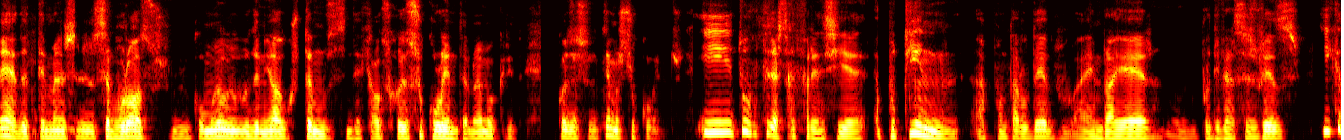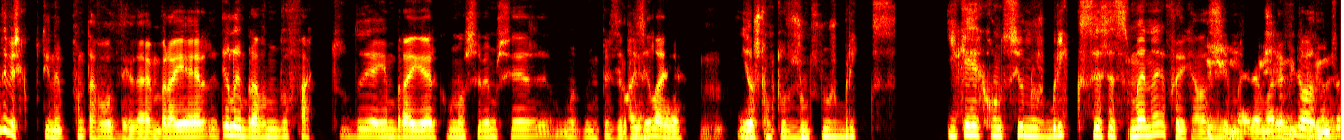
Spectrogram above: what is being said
é, de temas saborosos, como eu e o Daniel gostamos assim, daquelas coisas suculentas, não é, meu querido? coisas, temas suculentos. E tu fizeste referência a Putin a apontar o dedo à Embraer por diversas vezes, e cada vez que Putin apontava o dedo à Embraer, eu lembrava-me do facto de a Embraer, como nós sabemos, ser uma empresa brasileira. Uhum. E eles estão todos juntos nos BRICS. E o que é aconteceu nos BRICS esta semana? Foi aquela cimeira maravilhosa.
